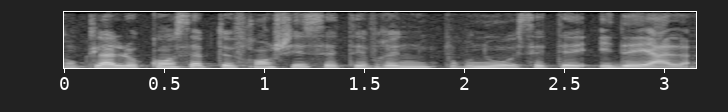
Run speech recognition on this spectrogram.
Donc là, le concept franchise, c'était vrai pour nous, c'était idéal.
